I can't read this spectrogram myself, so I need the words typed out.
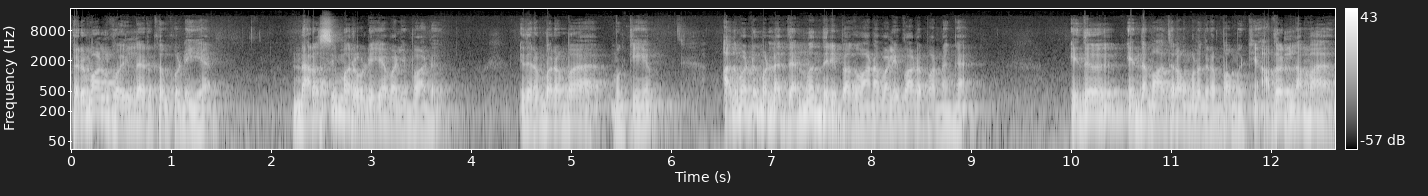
பெருமாள் கோயிலில் இருக்கக்கூடிய நரசிம்மருடைய வழிபாடு. இது ரொம்ப ரொம்ப முக்கியம். அது மட்டும் இல்லை தன்வந்திரி பகவானை வழிபாடு பண்ணுங்க. இது இந்த மாதத்தில் உங்களுக்கு ரொம்ப முக்கியம். அதுவும் இல்லாமல்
